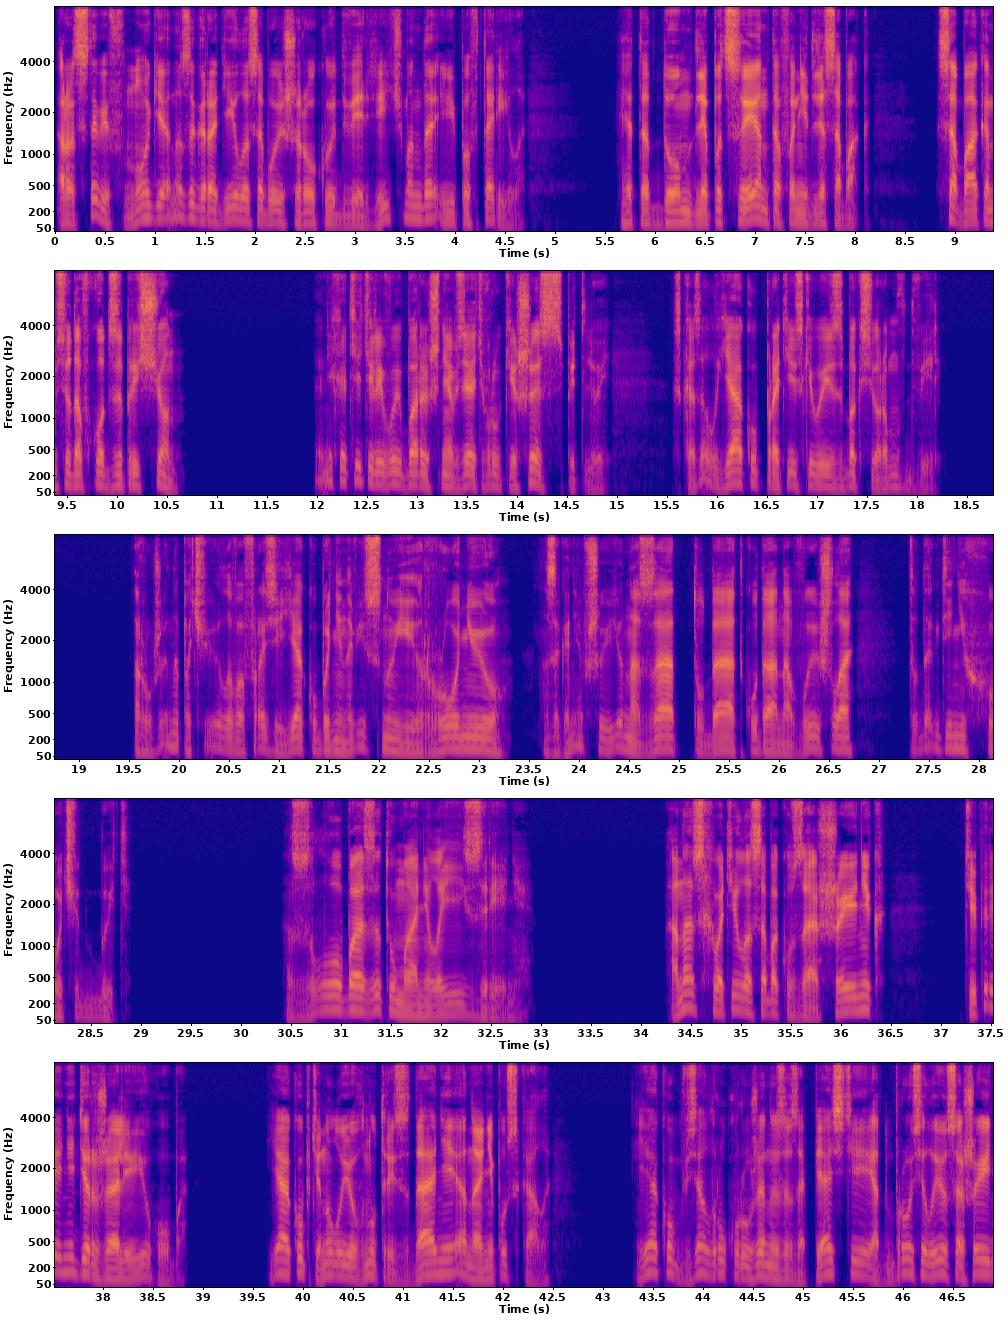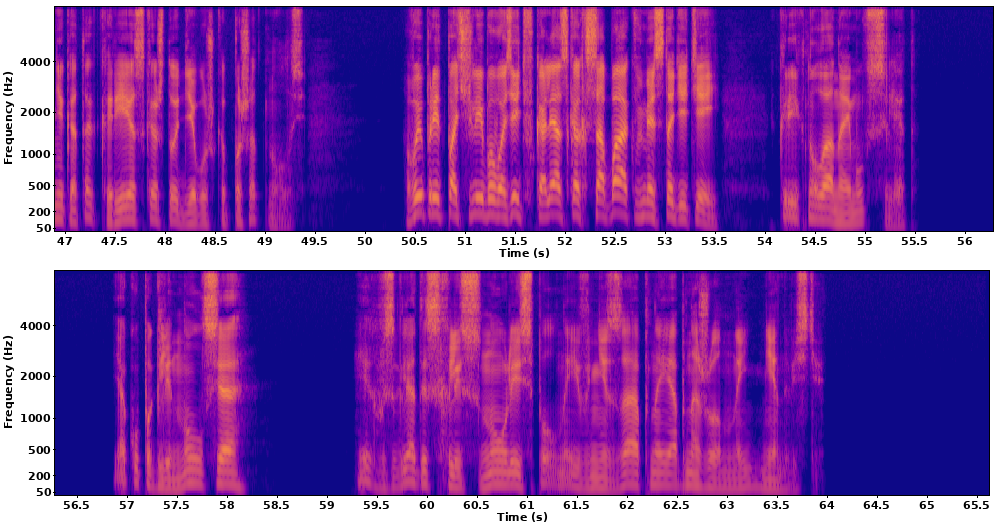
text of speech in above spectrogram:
Расставив ноги, она загородила собой широкую дверь Ричмонда и повторила. «Это дом для пациентов, а не для собак. Собакам сюда вход запрещен». «А «Не хотите ли вы, барышня, взять в руки шест с петлей?» — сказал Якуб, протискиваясь с боксером в дверь. Ружена почуяла во фразе Якуба ненавистную иронию, загонявшую ее назад, туда, откуда она вышла, туда, где не хочет быть. Злоба затуманила ей зрение. Она схватила собаку за ошейник, теперь они держали ее оба. Якуб тянул ее внутрь здания, она не пускала. Якуб взял руку Ружены за запястье и отбросил ее с ошейника так резко, что девушка пошатнулась. «Вы предпочли бы возить в колясках собак вместо детей!» — крикнула она ему вслед. Якуб оглянулся, их взгляды схлестнулись, полной внезапной обнаженной ненависти.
